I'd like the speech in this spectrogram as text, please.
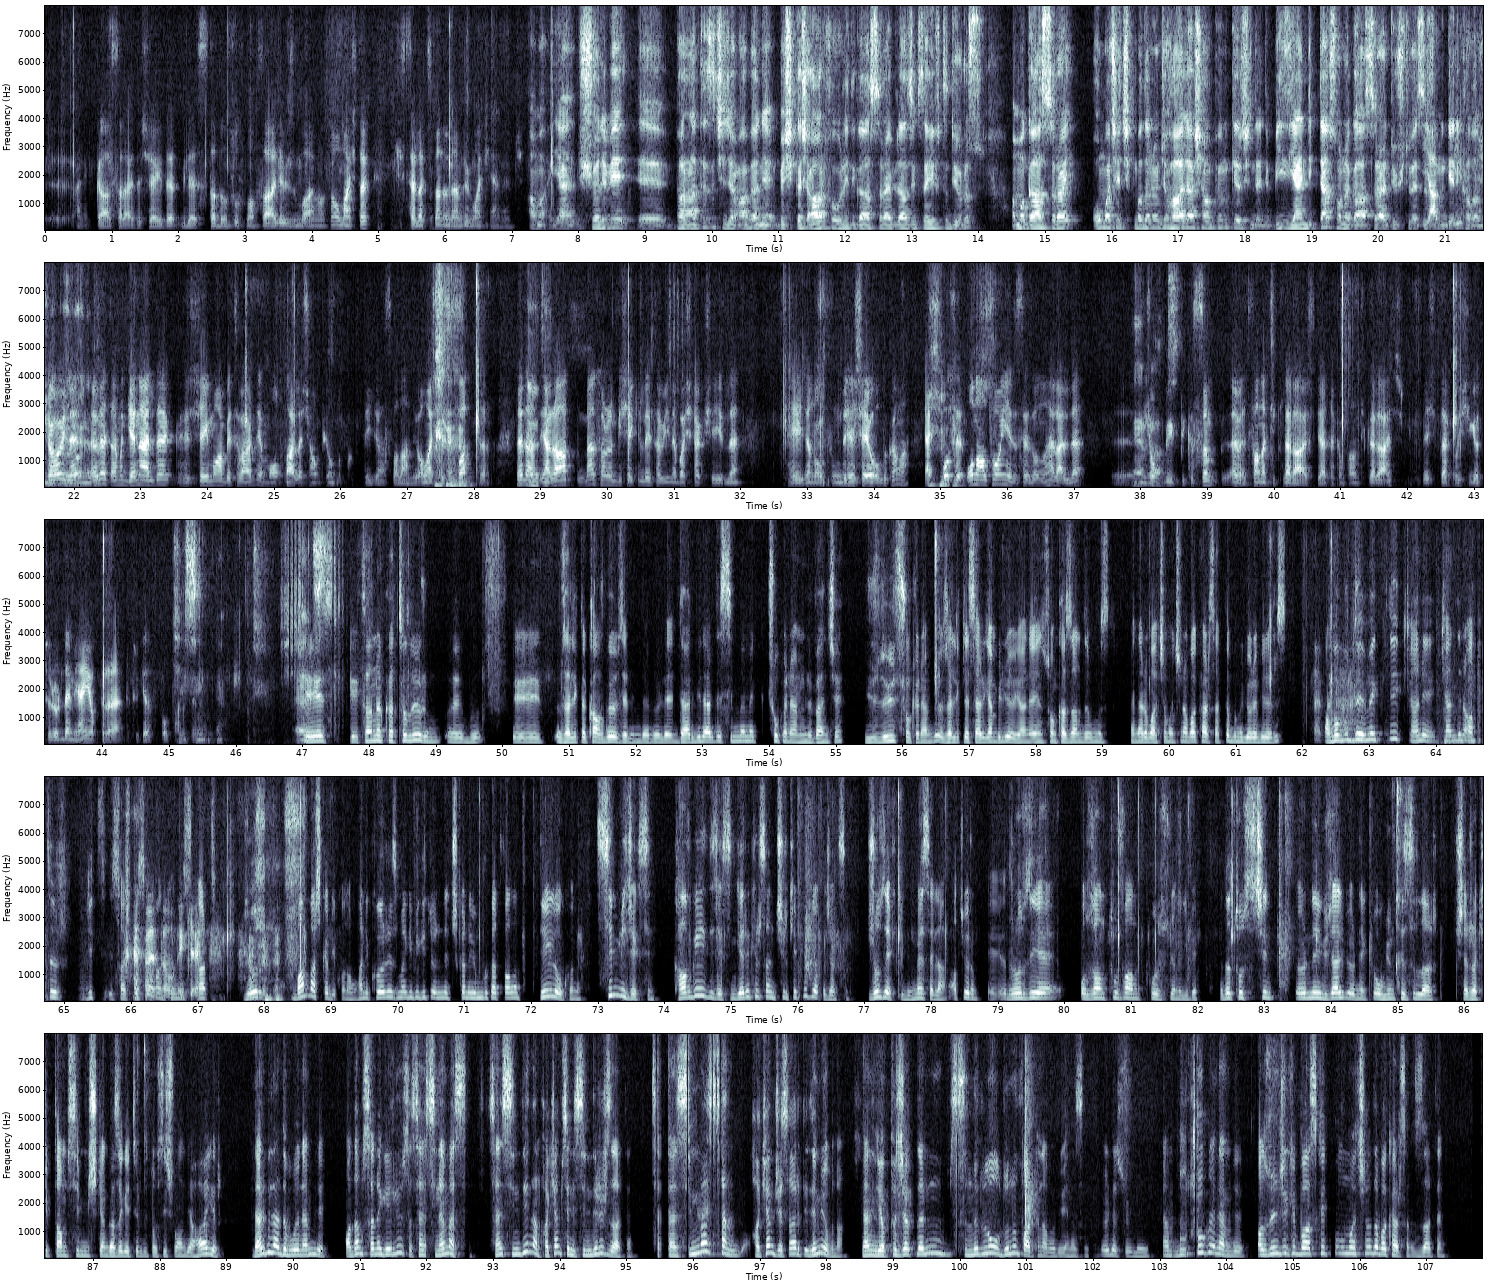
hani Galatasaray'da şeyde bir de stadın susması sadece bizim bağırması o maçta kişisel açıdan önemli bir maç yani. Ama yani şöyle bir e, parantez açacağım abi. Hani Beşiktaş ağır favoriydi, Galatasaray birazcık zayıftı diyoruz. Ama Galatasaray o maça çıkmadan önce hala şampiyonluk yarışındaydı. Biz yendikten sonra Galatasaray düştü ve sezonun geri biz kalanında böyle şöyle oynadı. evet ama genelde şey muhabbeti vardı ya montlarla şampiyonluk kutlayacağız falan diyor. O maçta Şubat'tı. Neden? Evet, yani rahattım. Ben sonra bir şekilde tabii yine Başakşehir'le heyecan olsun diye şey olduk ama yani o se- 16-17 sezonu herhalde e, çok rahat. büyük bir kısım evet fanatikler hariç diğer takım fanatikler hariç Beşiktaş bu işi götürür demeyen yoktur herhalde Türkiye'de futbol tarihinde. Kesinlikle. Şeye Evet. Seytan'a katılıyorum. Ee, bu e, özellikle kavga özelinde böyle derbilerde sinmemek çok önemli bence. Yüzde yüz çok önemli. Özellikle Sergen biliyor yani en son kazandığımız Fenerbahçe maçına bakarsak da bunu görebiliriz. Evet, Ama evet. bu demek değil ki hani kendini attır git saçma Evet, sapan kırmızı iki- kart gör bambaşka bir konu. Hani Quaresma gibi git önüne çıkana yumruk at falan değil o konu. Sinmeyeceksin. Kavga edeceksin. Gerekirse hani çirkeflik yapacaksın. Joseph gibi mesela atıyorum e, Rozier, Ozan Tufan pozisyonu gibi. Ya da Tosic'in örneği güzel bir örnekti. O gün kızdılar. İşte rakip tam sinmişken gaza getirdi Tosic falan diye. Hayır. Derbilerde bu önemli. Adam sana geliyorsa sen sinemezsin. Sen sindiğin an hakem seni sindirir zaten. Sen, sen sinmezsen hakem cesaret edemiyor buna. Yani yapacaklarının sınırlı olduğunun farkına varıyor en azından. Öyle söyleyeyim. Yani bu çok önemli. Az önceki basketbol maçına da bakarsanız zaten.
